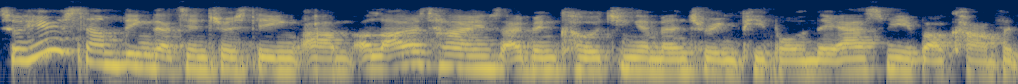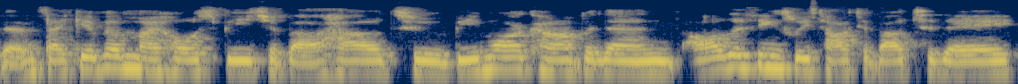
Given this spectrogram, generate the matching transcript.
So here's something that's interesting. Um, a lot of times I've been coaching and mentoring people, and they ask me about confidence. I give them my whole speech about how to be more confident, all the things we talked about today.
